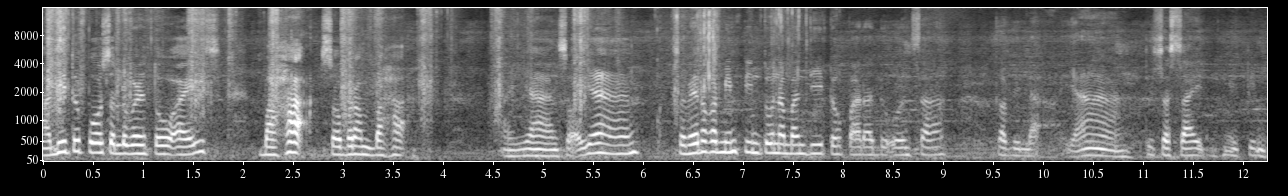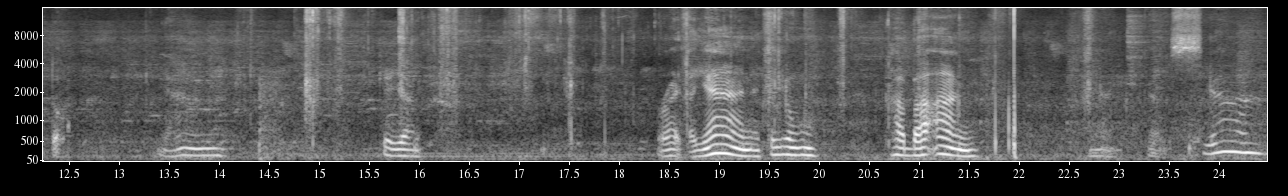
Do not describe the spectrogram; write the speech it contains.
ah, dito po sa lugar to ay baha, sobrang baha. Ayan, so ayan. So meron kaming pinto naman dito para doon sa kabila. Ayan, dito sa side may pinto. Ayan. Kaya, right, ayan. Ito yung kahabaan. Ayan, guys. Yan.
